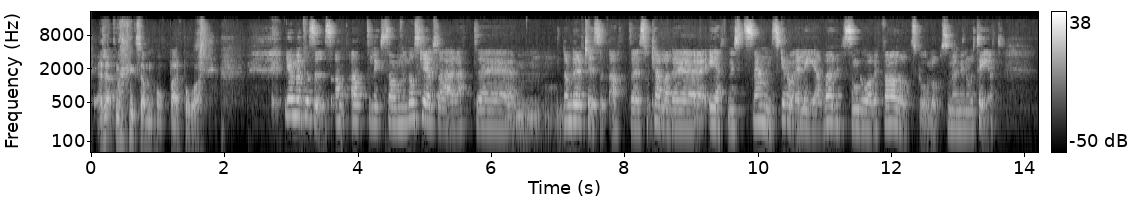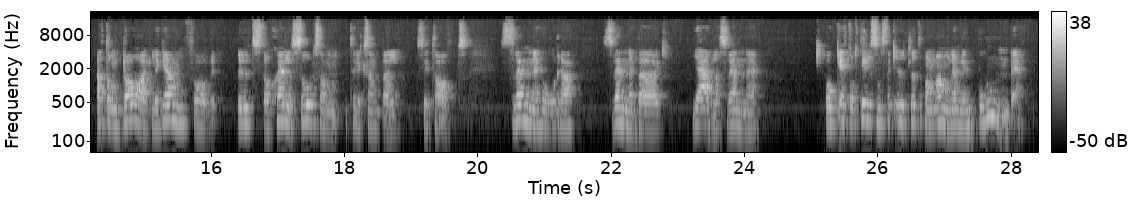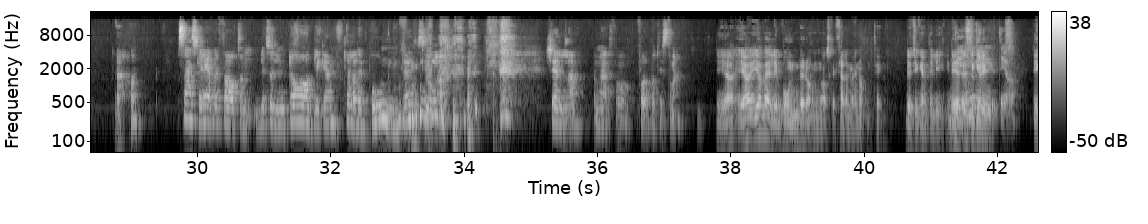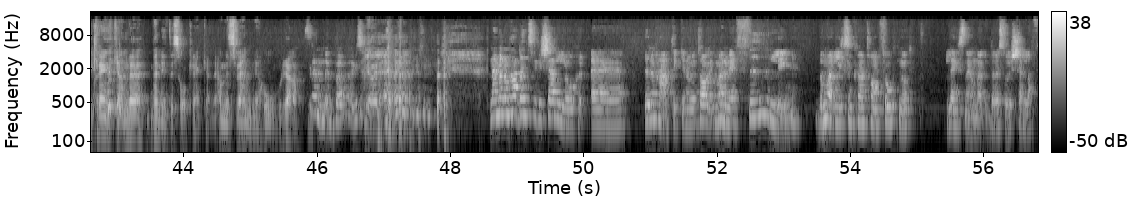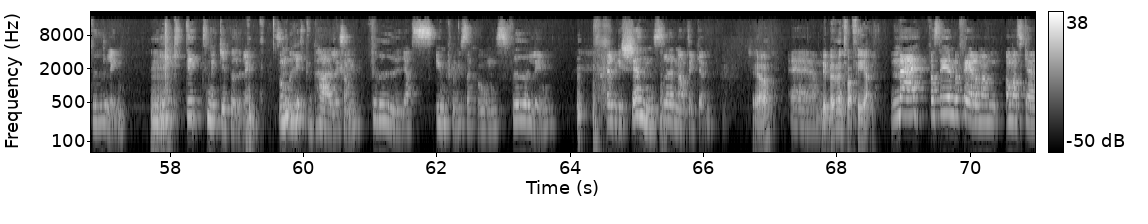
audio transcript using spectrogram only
Eller att man liksom hoppar på. Ja men precis. Att, att liksom, de skrev så här att eh, de drev priset att eh, så kallade etniskt svenska då, elever som går i förortsskolor som är minoritet, att de dagligen får utstå skällsord som till exempel citat svennehora, svennebög, jävla svenne och ett ord till som stack ut lite på de andra, nämligen bonde. Jaha. Svenska elever i förorten blir tydligen dagligen kallade bonde i skolan. Källa, de här två folkpartisterna. Ja, jag, jag väljer bonde då om någon ska kalla mig någonting. Det tycker jag inte är lika. Det jag tycker det, inte jag. det är kränkande, men det är inte så kränkande. Ja, men svenne hora. Svennebög skulle jag vilja. Nej men de hade inte så mycket källor eh, i den här artikeln överhuvudtaget. De hade mer feeling. De hade liksom kunnat ha en fotnot längst ner där det står källa feeling. Riktigt mycket feeling. Som riktigt här liksom frias improvisationsfeeling. Väldigt mycket känsla i den här artikeln. Ja, Ehm, det behöver inte vara fel. Nej, fast det är ändå fel om man, om man ska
